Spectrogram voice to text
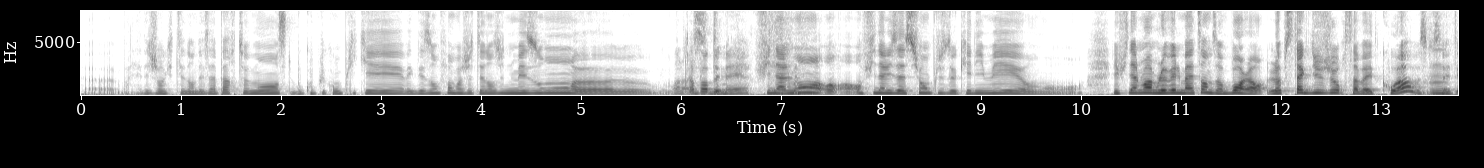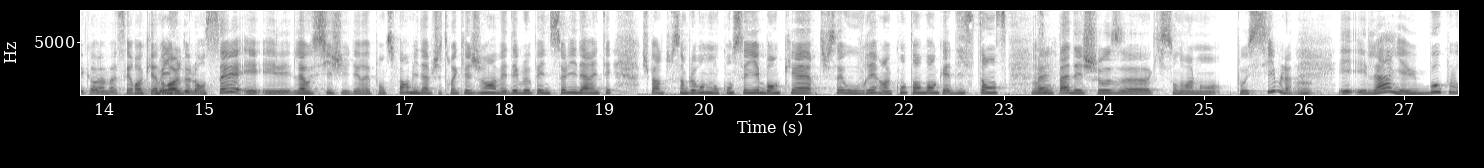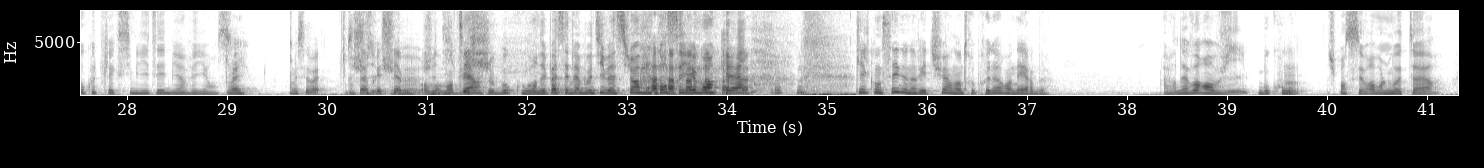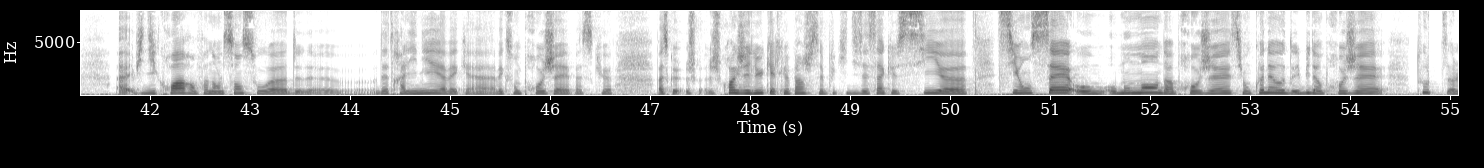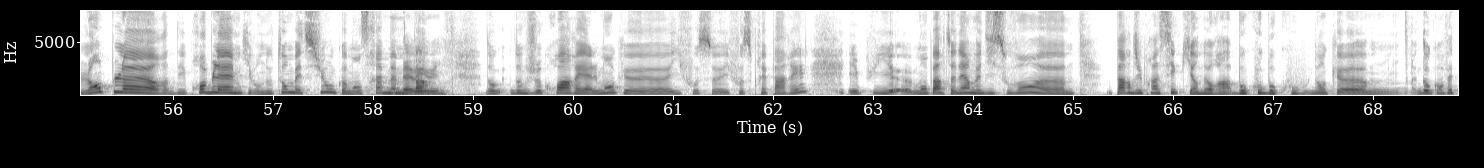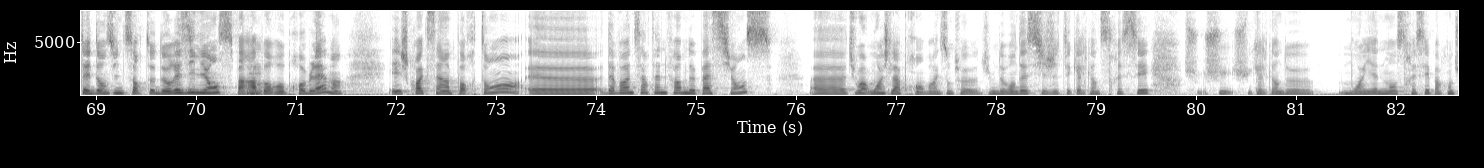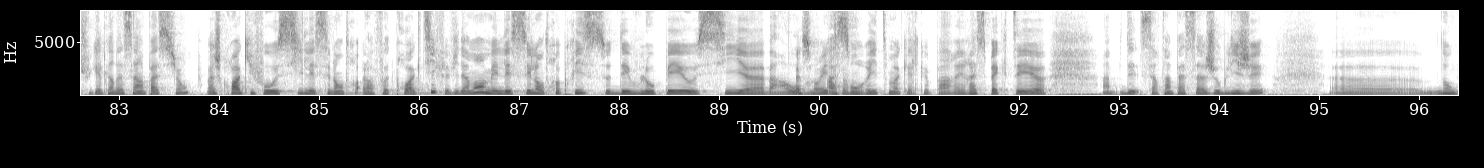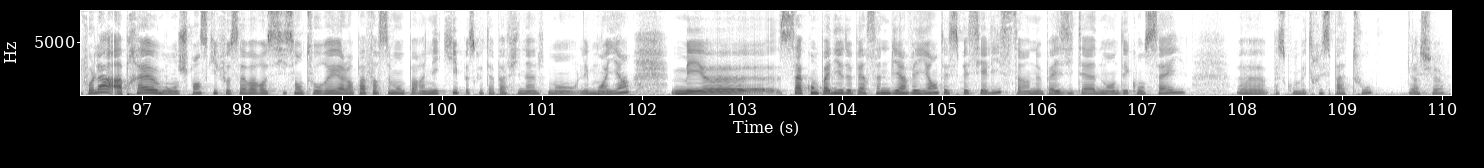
il euh, y a des gens qui étaient dans des appartements, c'était beaucoup plus compliqué avec des enfants. Moi, j'étais dans une maison. Euh, voilà, bord de mer. Finalement, en, finalisation, en plus de Kélimé, et finalement à me lever le matin en disant bon, alors l'obstacle du jour, ça va être quoi? Parce que ça a mm. été quand même assez rock'n'roll de lancer. Et, et, là aussi, j'ai eu des réponses formidables. J'ai trouvé que les gens avaient développé une solidarité. Je parle tout simplement de mon conseiller bancaire. Tu sais, ouvrir un compte en banque à distance, c'est pas des choses euh, qui sont normalement possibles. Mm. Et, et, là, il y a eu beaucoup, beaucoup de flexibilité et de bienveillance. Oui. Oui, c'est vrai. C'est appréciable. Je, je, beaucoup. On est passé de la motivation à mon conseiller bancaire. Quel conseil donnerais-tu à un entrepreneur en herbe? Alors d'avoir envie, beaucoup. Mm. Je pense que c'est vraiment le moteur. Euh, et puis d'y croire, enfin dans le sens où euh, d'être aligné avec euh, avec son projet, parce que parce que je, crois que j'ai lu quelque part, je sais plus qui disait ça, que si si on sait au, au moment d'un projet, si on connaît au début d'un projet toute l'ampleur des problèmes qui vont nous tomber dessus, on commencerait même bah pas. Donc, donc je crois réellement qu'il euh, faut se, il faut se préparer. Et puis euh, mon partenaire me dit souvent, euh, part du principe qu'il y en aura beaucoup, beaucoup. Donc, donc en fait, tu es dans une sorte de résilience par mm. rapport aux problèmes. Et je crois que c'est important d'avoir une certaine forme de patience. tu vois, moi je l'apprends. Par exemple, tu me demandais si j'étais quelqu'un de stressé. Je, je suis quelqu'un de moyennement stressé. Par contre, je suis quelqu'un d'assez impatient. Bah, je crois qu'il faut aussi laisser l'entreprise. Alors, il faut être proactif, évidemment, mais laisser l'entreprise se développer aussi euh, ben, à, son rythme. quelque part, et respecter euh, certains passages obligés. donc voilà, après, bon, je pense qu'il faut savoir aussi s'entourer, alors pas forcément par une équipe, parce que tu n'as pas finalement les moyens, mais s'accompagner de personnes bienveillantes et spécialistes, hein, ne pas hésiter à demander conseil, parce qu'on ne maîtrise pas tout. Bien sûr.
